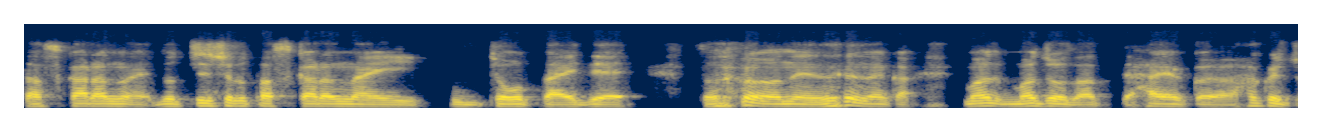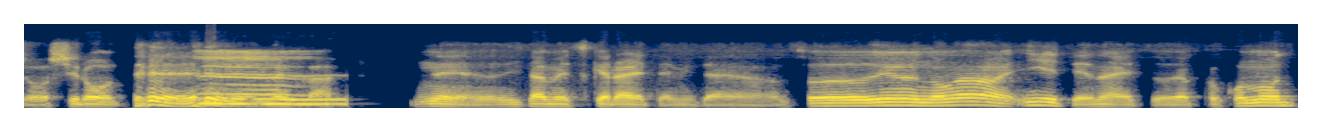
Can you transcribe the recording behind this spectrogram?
助からない、どっちにしろ助からない状態で、そのね、なんか、魔女だって早く白状しろって なんか、ね、痛めつけられてみたいな、そういうのが言えてないと、やっぱこの、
